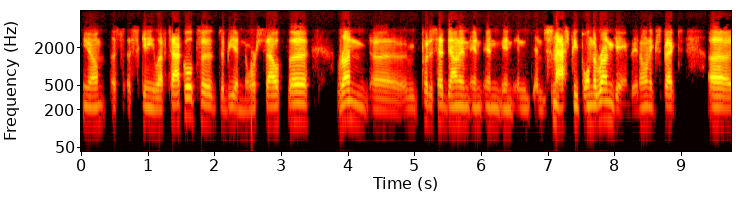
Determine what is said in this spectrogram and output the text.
you know a, a skinny left tackle to to be a north south. Uh, run, uh, put his head down and, and, and, and, and smash people in the run game. They don't expect uh,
